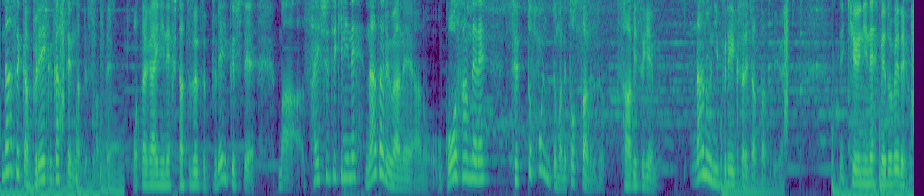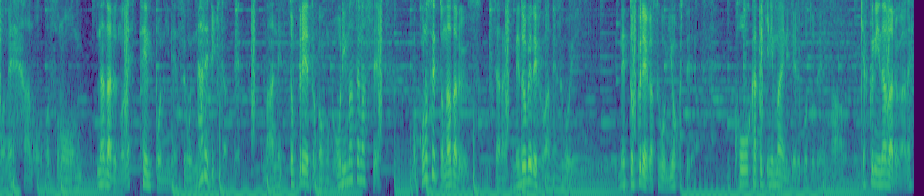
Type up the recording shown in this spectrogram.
なぜかブレイク合戦になってしまってお互いにね2つずつブレイクしてまあ最終的にねナダルはねあの5-3でねセットポイントまで取ってたんですよ。サービスゲーム。なのにブレイクされちゃったっていう。で急にねメドベデフもねあのそのナダルのねテンポにねすごい慣れてきちゃって、まあ、ネットプレーとかも織り交ぜまして、まあ、このセットナダルじゃなくメドベデフはねすごいネットプレーがすごい良くて効果的に前に出ることで、まあ、逆にナダルがね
